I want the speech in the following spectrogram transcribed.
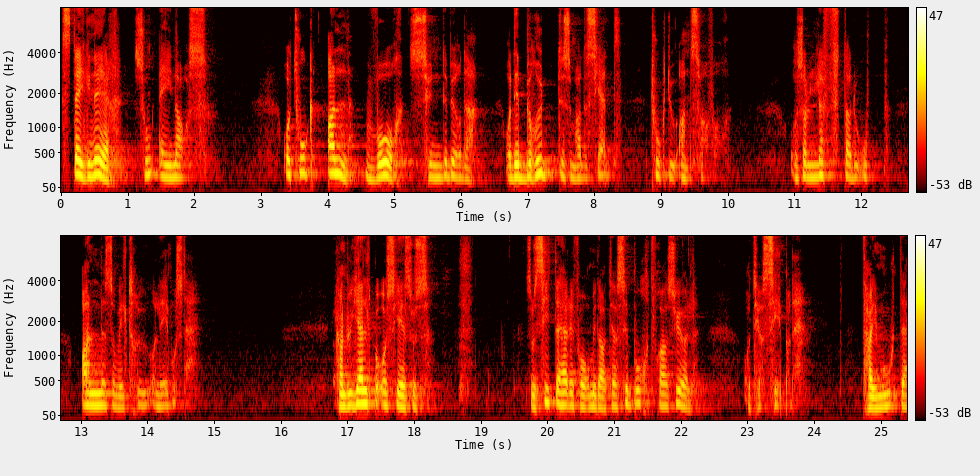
steg ned som en av oss og tok all vår syndebyrde og det bruddet som hadde skjedd, tok du ansvar for. Og så løfta du opp alle som vil tro og leve hos deg. Kan du hjelpe oss, Jesus, som sitter her i formiddag, til å se bort fra oss sjøl og til å se på det? Ta imot det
